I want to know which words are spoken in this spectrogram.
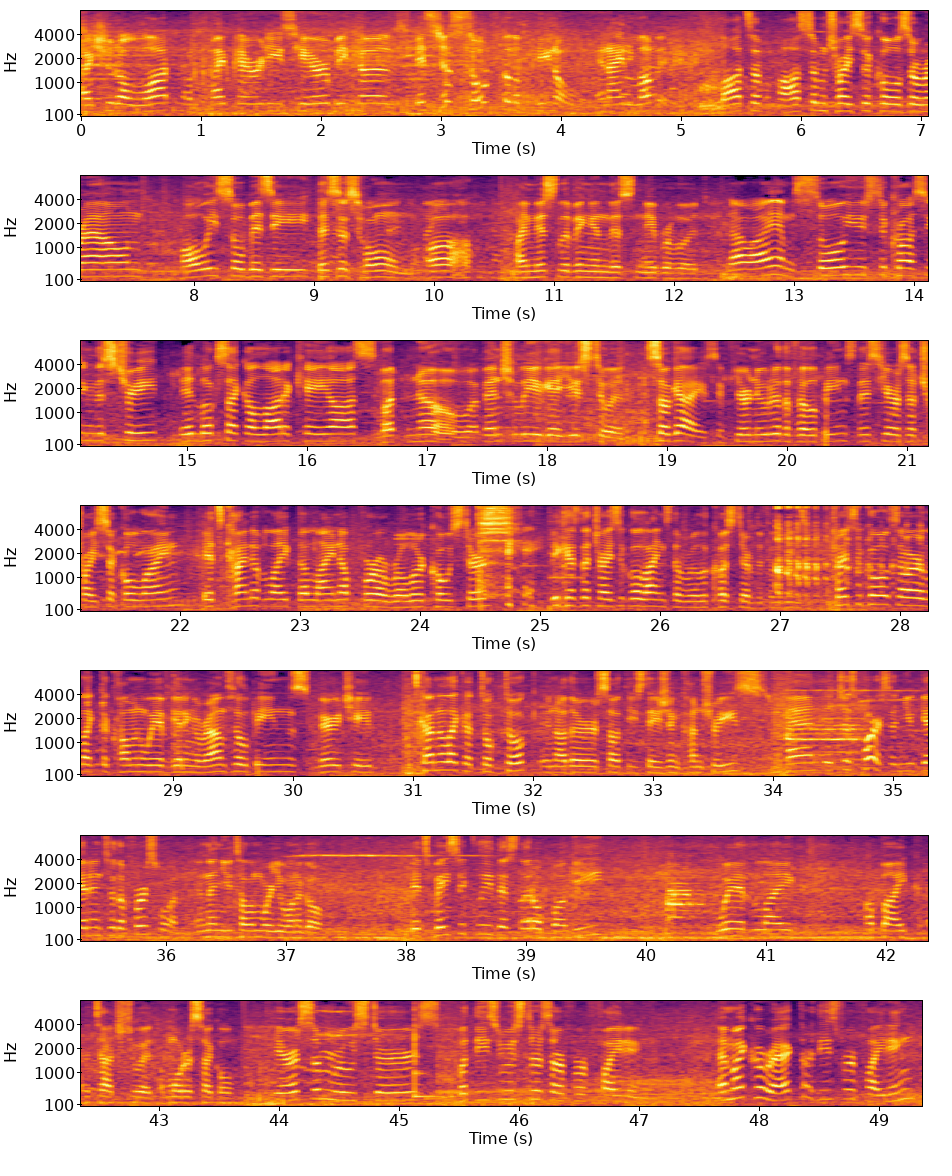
I shoot a lot of my parodies here because it's just so Filipino and I love it. Lots of awesome tricycles around, always so busy. This is home. Oh, I miss living in this neighborhood. Now I am so used to crossing the street. It looks like a lot of chaos, but no, eventually you get used to it. So guys, if you're new to the Philippines, this here is a tricycle line. It's kind of like the lineup for a roller coaster because the tricycle line is the roller coaster of the Philippines. Tricycles are like the common way of getting around Philippines, very cheap. It's kind of like a tuk-tuk in other Southeast Asian countries. And it just parks and you get into the first one and then you tell them where you want to go. It's basically this little buggy with like a bike attached to it, a motorcycle. Here are some roosters, but these roosters are for fighting. Am I correct? Are these for fighting?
